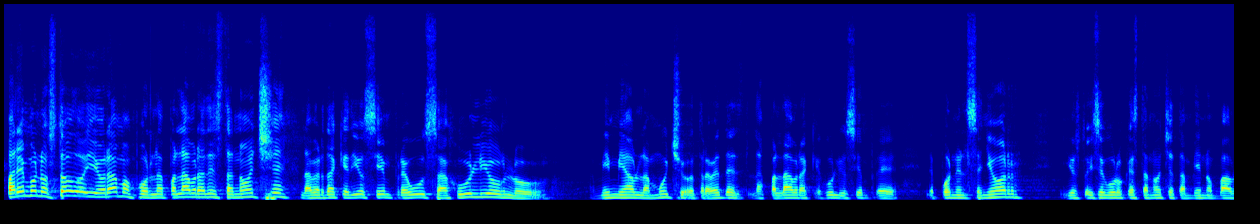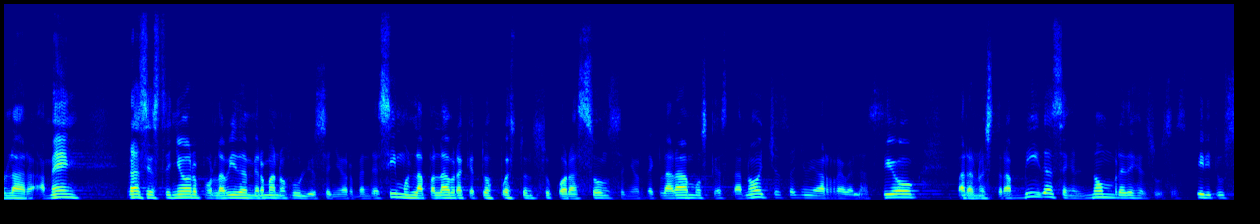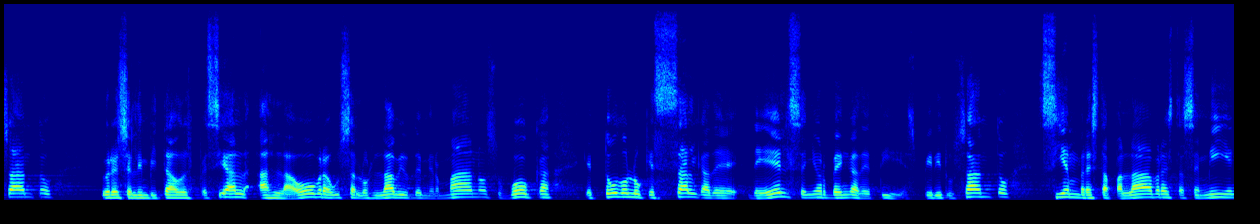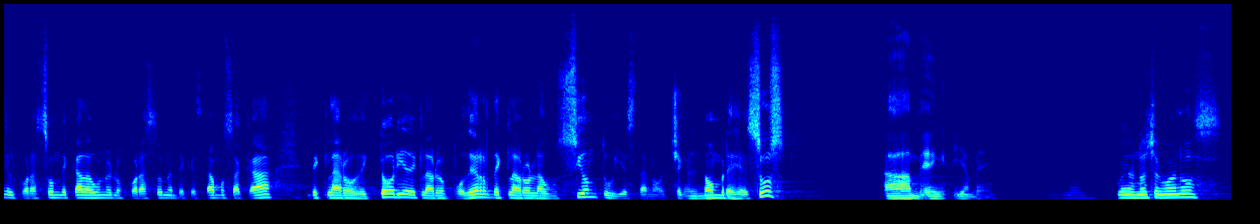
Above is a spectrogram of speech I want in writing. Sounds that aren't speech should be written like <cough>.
Parémonos todos y oramos por la palabra de esta noche. La verdad que Dios siempre usa a Julio. Lo, a mí me habla mucho a través de las palabras que Julio siempre le pone el Señor. Y yo estoy seguro que esta noche también nos va a hablar. Amén. Gracias, Señor, por la vida de mi hermano Julio, Señor. Bendecimos la palabra que tú has puesto en su corazón, Señor. Declaramos que esta noche, Señor, hay revelación para nuestras vidas en el nombre de Jesús. Espíritu Santo, tú eres el invitado especial. Haz la obra, usa los labios de mi hermano, su boca, que todo lo que salga de, de él, Señor, venga de ti. Espíritu Santo, siembra esta palabra, esta semilla en el corazón de cada uno de los corazones de que estamos acá. Declaro victoria, declaro poder, declaro la unción tuya esta noche. En el nombre de Jesús. Amén y amén. Buenas noches, hermanos.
